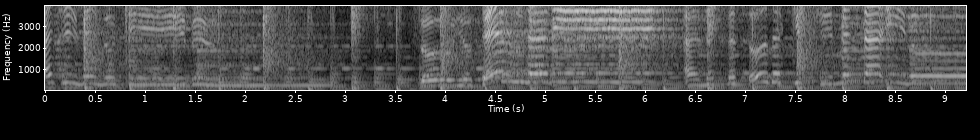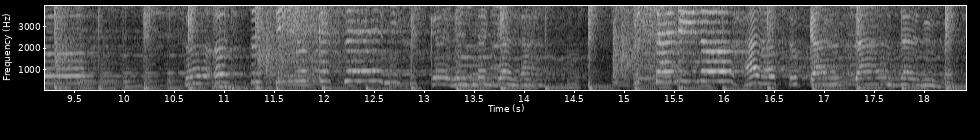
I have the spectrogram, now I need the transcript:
初めの気分そうよでんだりあなたと抱きしめたいのそっと潮風に吹かれながら二人のハートが重なるまで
